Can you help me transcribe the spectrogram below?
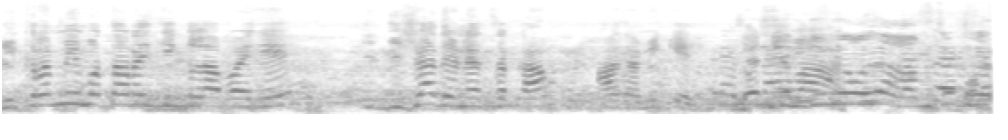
विक्रमी मताने जिंकला पाहिजे ही दिशा देण्याचं काम आज आम्ही केलं. धन्यवाद.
